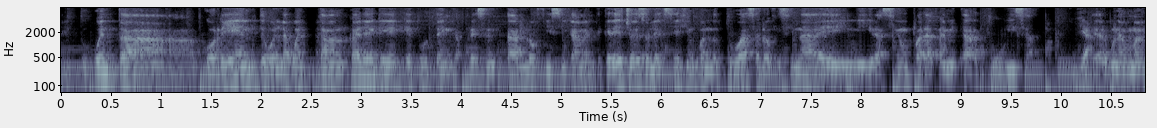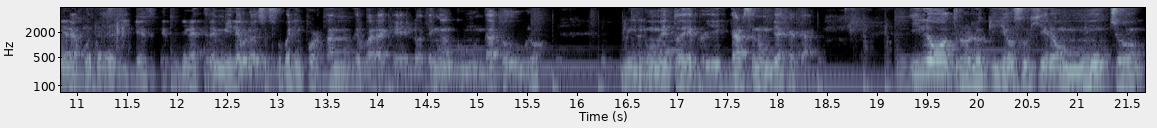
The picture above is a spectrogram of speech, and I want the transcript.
en tu cuenta corriente o en la cuenta bancaria que, que, tú tengas, presentarlo físicamente, que de hecho eso le exigen cuando tú vas a la oficina de inmigración para tramitar tu visa. Ya. De alguna manera justifiques que tienes 3.000 euros, eso es súper importante para que lo tengan como un dato duro en el momento de proyectarse en un viaje acá. Y lo otro, lo que yo sugiero mucho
